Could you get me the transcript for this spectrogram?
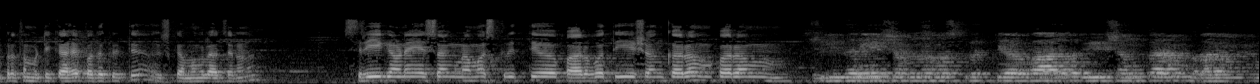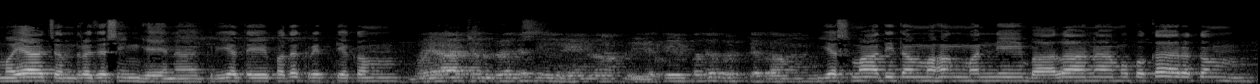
प्रथम टीका है पदकृत्य उसका मंगलाचरण। श्री गणेश नमस्कृत्य पार्वती शंकर परम। मया चंद्रजसिंहेन क्रियते पदकृत्यकम्। मया चंद्रजसिंहेन क्रियते पदकृत्यकम्। यस्मादिदमहं मन्ये बालानामुपकारकम्।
